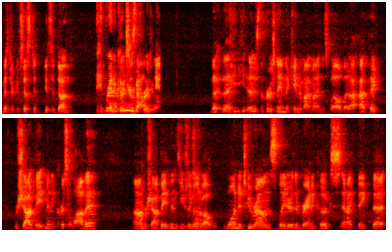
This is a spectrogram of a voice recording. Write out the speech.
Mr. Consistent gets it done. Brandin Cooks is the first name. That, that, that is the first name that came to my mind as well. But I, I picked Rashod Bateman and Chris Olave. Um, Rashod Bateman's usually going about one to two rounds later than Brandin Cooks, and I think that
